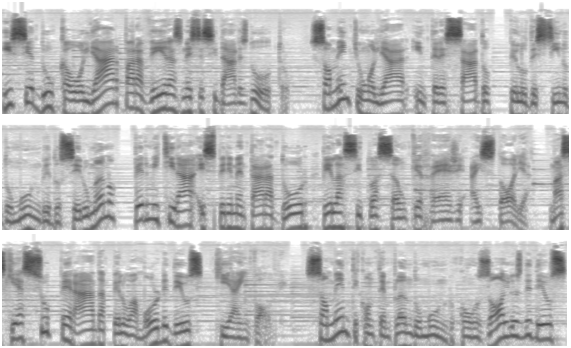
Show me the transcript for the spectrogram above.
e se educa o olhar para ver as necessidades do outro. Somente um olhar interessado pelo destino do mundo e do ser humano permitirá experimentar a dor pela situação que rege a história, mas que é superada pelo amor de Deus que a envolve. Somente contemplando o mundo com os olhos de Deus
